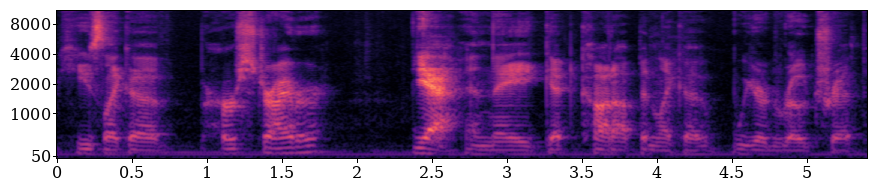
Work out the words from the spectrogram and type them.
he's like a hearse driver Yeah, and they get caught up in like a weird road trip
